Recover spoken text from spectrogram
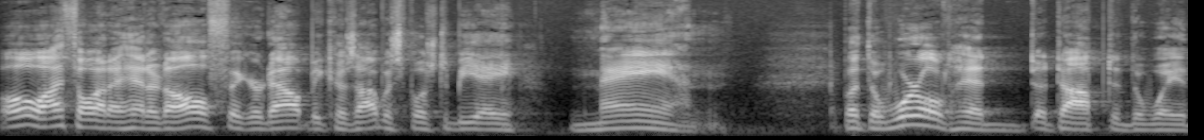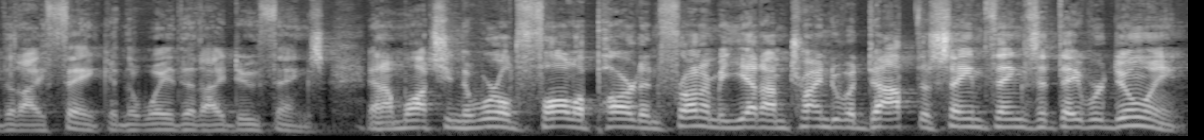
Oh, I thought I had it all figured out because I was supposed to be a man. But the world had adopted the way that I think and the way that I do things. And I'm watching the world fall apart in front of me, yet I'm trying to adopt the same things that they were doing.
